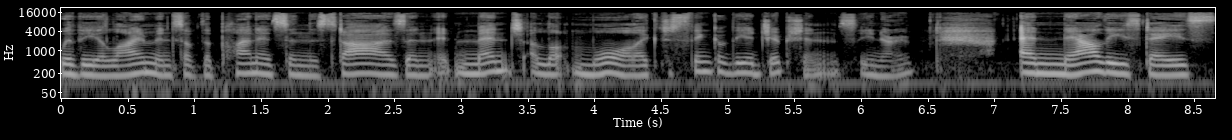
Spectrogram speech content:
with the alignments of the planets and the stars and it meant a lot more. Like just think of the egyptians you know? And now these days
